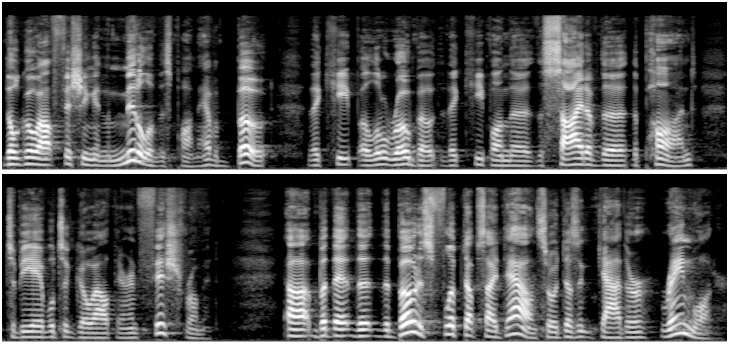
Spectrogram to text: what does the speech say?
they'll go out fishing in the middle of this pond. They have a boat they keep, a little rowboat that they keep on the, the side of the, the pond to be able to go out there and fish from it. Uh, but the, the, the boat is flipped upside down so it doesn't gather rainwater.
